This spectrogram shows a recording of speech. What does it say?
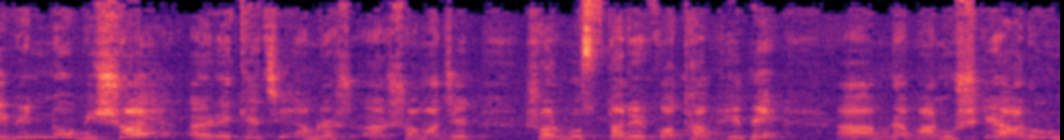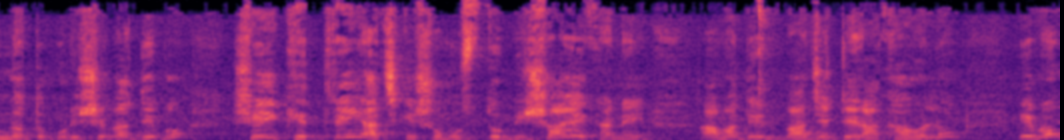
বিভিন্ন বিষয় রেখেছি। আমরা সমাজের সর্বস্তরের কথা ভেবে আমরা মানুষকে আরও উন্নত পরিষেবা দেব। সেই ক্ষেত্রেই আজকে সমস্ত বিষয় এখানে আমাদের বাজেটে রাখা হলো এবং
